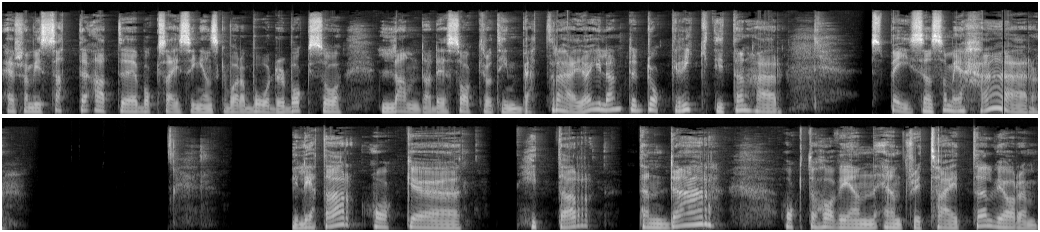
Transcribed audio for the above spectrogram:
eftersom vi satte att eh, boxizingen ska vara borderbox så landade saker och ting bättre här. Jag gillar inte dock riktigt den här spacen som är här. Vi letar och eh, hittar den där. Och då har vi en entry title, vi har en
